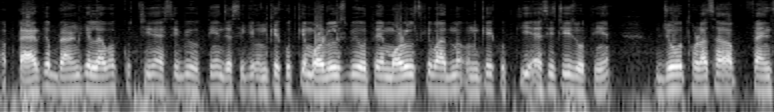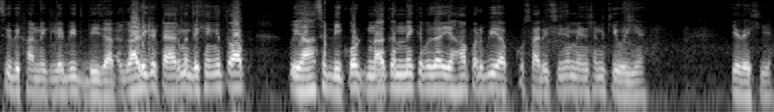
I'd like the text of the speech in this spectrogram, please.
अब टायर के ब्रांड के अलावा कुछ चीज़ें ऐसी भी होती हैं, जैसे कि उनके खुद के मॉडल्स भी होते हैं। मॉडल्स के बाद में उनके खुद की ऐसी चीज़ होती हैं, जो थोड़ा सा फैंसी दिखाने के लिए भी दी जाती है। गाड़ी के टायर में देखेंगे तो आप यहाँ से डिकोड ना करने के बजाय यहाँ पर भी आपको सारी चीज़ें मैंशन की हुई हैं। ये देखिए।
